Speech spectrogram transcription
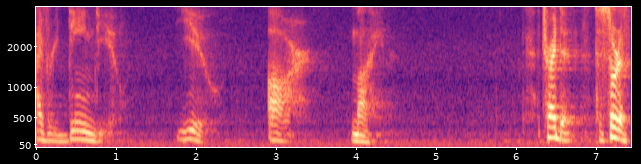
I've redeemed you. You are mine. I tried to, to sort of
